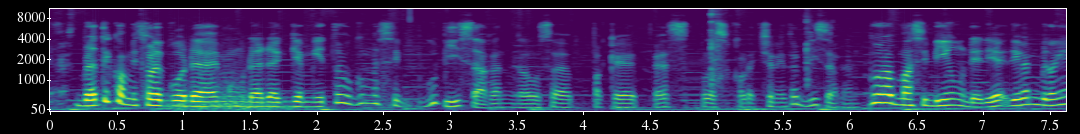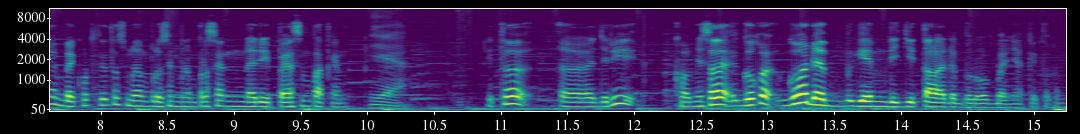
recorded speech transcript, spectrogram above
coba. berarti kalau misalnya gue udah emang udah ada game itu gue masih gue bisa kan? Nggak usah pakai PS Plus Collection itu bisa kan? Gue masih bingung deh dia dia kan bilangnya backward itu 99% dari PS4 kan? Iya. Itu eh, jadi kalau misalnya gue gue ada game digital ada berapa banyak gitu kan?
